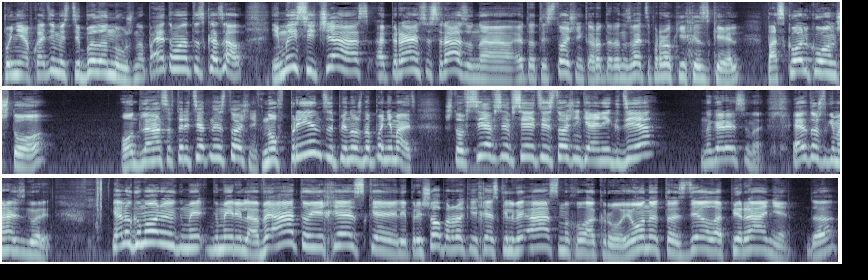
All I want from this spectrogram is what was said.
по необходимости было нужно. Поэтому он это сказал. И мы сейчас опираемся сразу на этот источник, который называется пророк Ихизкель, поскольку он что? Он для нас авторитетный источник. Но в принципе нужно понимать, что все-все-все эти источники, они где? На горе Синай. Это то, что Гимара здесь говорит. Я лу гмору гмирила. Веато Ехескель. И пришел пророк Ехескель. Веасмаху акро. И он это сделал опирание. Да?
